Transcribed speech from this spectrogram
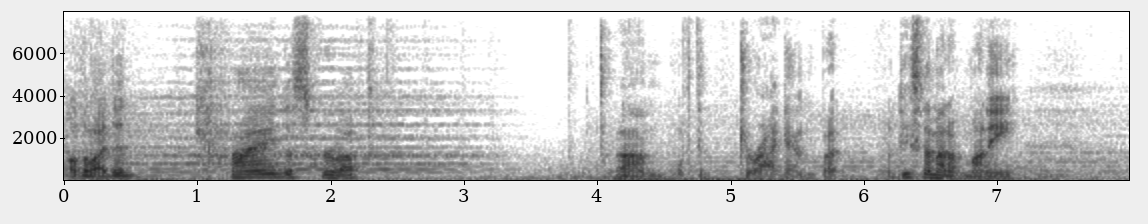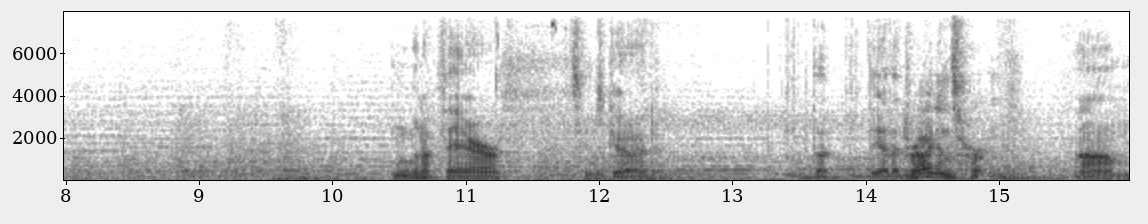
Although I did kind of screw up um, with the dragon, but a decent amount of money. Moving up there seems good. The yeah, the dragon's hurting. Um,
